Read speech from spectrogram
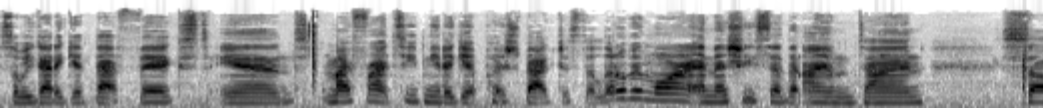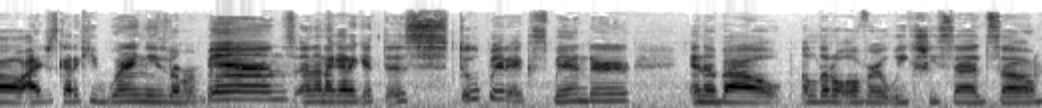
so we got to get that fixed. And my front teeth need to get pushed back just a little bit more. And then she said that I am done. So I just got to keep wearing these rubber bands. And then I got to get this stupid expander in about a little over a week she said. So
